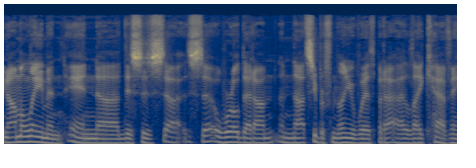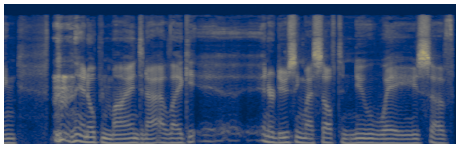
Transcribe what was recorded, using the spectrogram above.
you know, I'm a layman and uh, this, is, uh, this, is, a world that I'm, I'm, not super familiar with, but I, I like having an open mind and I, I like uh, introducing myself to new ways of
